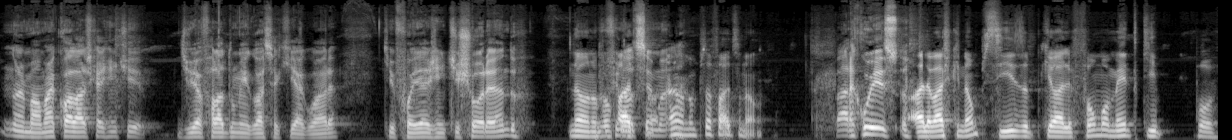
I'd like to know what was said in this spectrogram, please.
Normal, Marcola, acho que a gente devia falar de um negócio aqui agora, Que foi a gente chorando. Não, não No vou final falar disso. semana. Não, não precisa falar disso, não. Para com isso. Olha, eu acho que não precisa, porque, olha, foi um momento que, pô.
